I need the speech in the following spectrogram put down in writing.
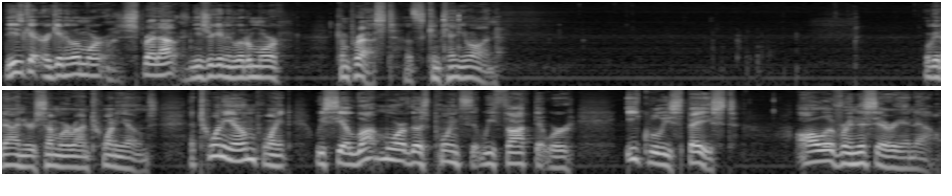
these get are getting a little more spread out, and these are getting a little more compressed. Let's continue on. We'll go down here somewhere around 20 ohms. At 20 ohm point, we see a lot more of those points that we thought that were equally spaced all over in this area now.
